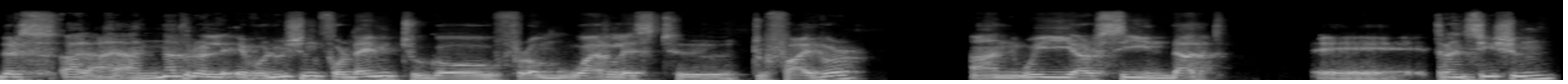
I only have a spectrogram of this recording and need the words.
there's a, a, natural evolution for them to go from wireless to, to fiber, and we are seeing that uh, transition.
